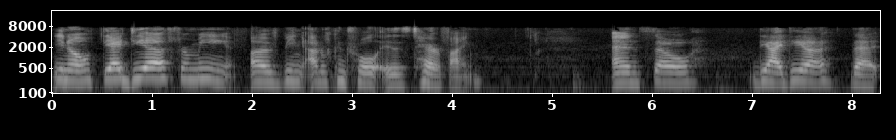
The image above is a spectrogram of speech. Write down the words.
you know, the idea for me of being out of control is terrifying. And so the idea that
